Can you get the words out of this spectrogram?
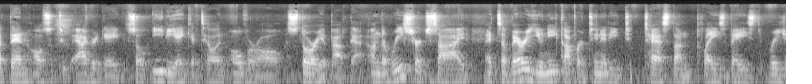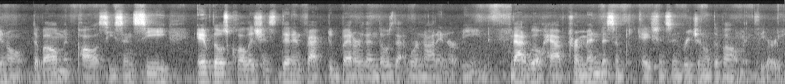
but then also to aggregate so EDA can tell an overall story about that. On the research side, it's a very unique opportunity to test on place based regional development policies and see if those coalitions did in fact do better than those that were not intervened. That will have tremendous implications in regional development theory.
